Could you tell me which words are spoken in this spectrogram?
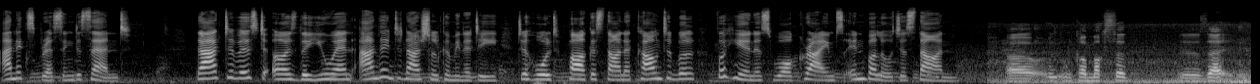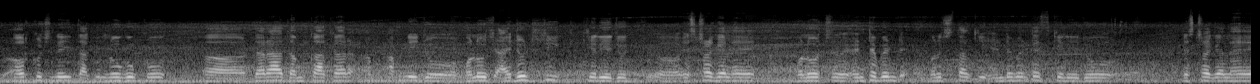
and expressing dissent. The activists urged the UN and the international community to hold Pakistan accountable for heinous war crimes in Balochistan. उनका मकसद और कुछ नहीं, ताकि लोगों को डरा, धमका कर अपनी जो बलोच आइडेंटिटी के लिए जो स्ट्रगल है, बलोच इंडिपेंड बलूचिस्तान की इंडिपेंडेंस के लिए जो स्ट्रगल है,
